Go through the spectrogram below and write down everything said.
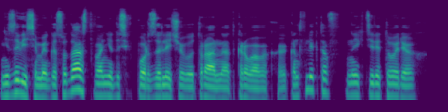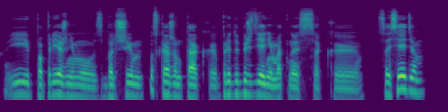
независимые государства, они до сих пор залечивают раны от кровавых э, конфликтов на их территориях и по-прежнему с большим, ну скажем так, предубеждением относятся к соседям.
